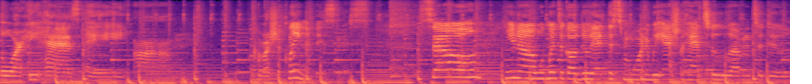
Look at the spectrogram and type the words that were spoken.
Lord, he has a um, commercial cleaning business. So, you know, we went to go do that this morning. We actually had two of them to do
